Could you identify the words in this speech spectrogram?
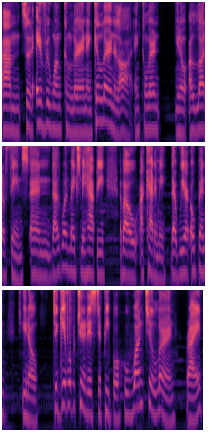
um, so that everyone can learn and can learn a lot and can learn, you know, a lot of things. And that's what makes me happy about Academy that we are open, you know, to give opportunities to people who want to learn, right?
